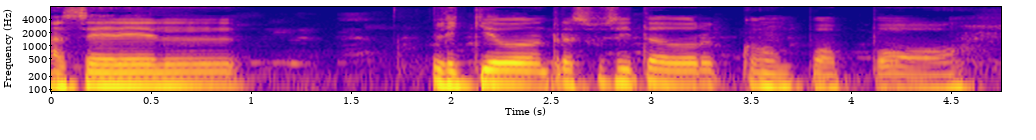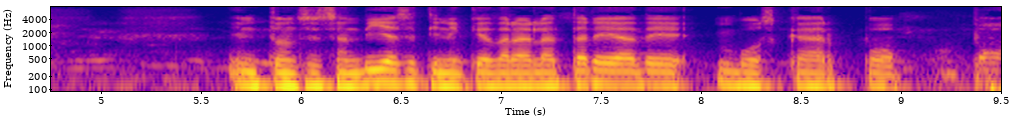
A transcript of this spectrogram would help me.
hacer el líquido resucitador con popó. Entonces Sandía se tiene que dar a la tarea de buscar popó.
